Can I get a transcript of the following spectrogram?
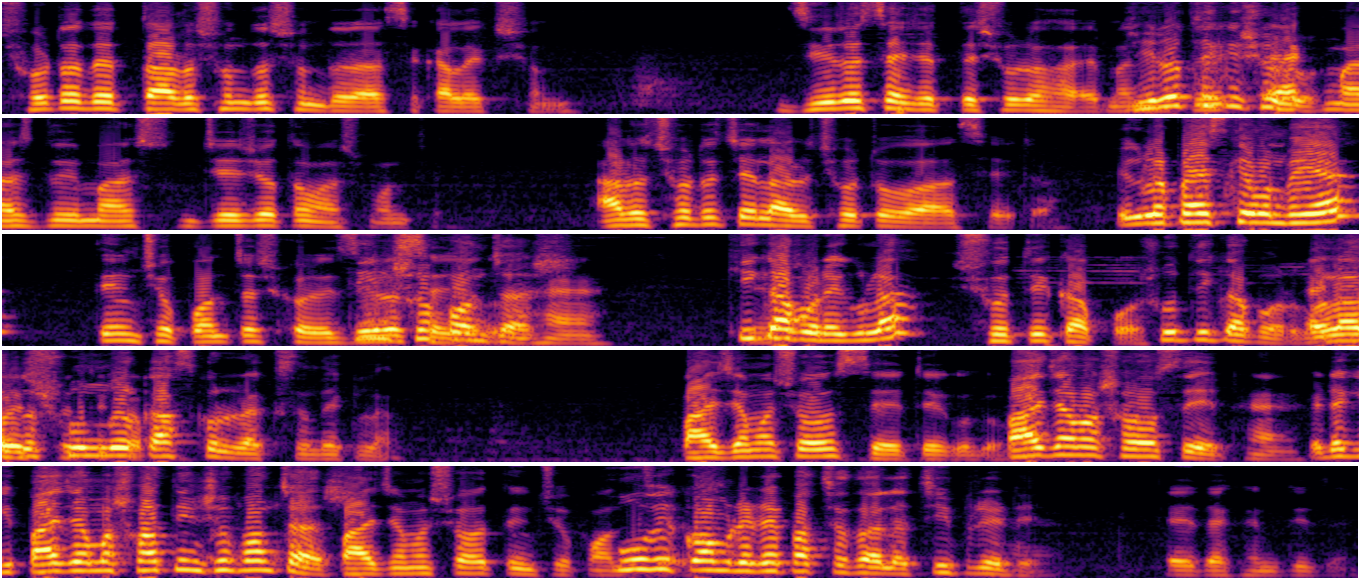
ছোটদের তো আরও সুন্দর সুন্দর আছে কালেকশন জিরো সাইজের থেকে শুরু হয়। মানে দুই- থেকে শুরু? এক মাস দুই মাস যে যত মাস মন চায়। আরও ছোট চাইলে আরও ছোট আছে এটা। এগুলো প্রাইস কেমন ভাইয়া? তিনশো পঞ্চাশ করে জিরো 350? হ্যাঁ। কি কাপড় এগুলা? সুতি কাপড়। সুতি কাপড়। গলা তো সুন্দর কাজ করে রাখছেন দেখলাম। পায়জামা সহ সেট এগুলো। পায়জামা সহ সেট হ্যাঁ। এটা কি পায়জামা সহ তিনশো পঞ্চাশ? পায়জামা সহ তিনশো খুবই পঞ্চাশ কম রেটে পাচ্ছে তাহলে চিপ রেটে এই দেখেন ডিজাইন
